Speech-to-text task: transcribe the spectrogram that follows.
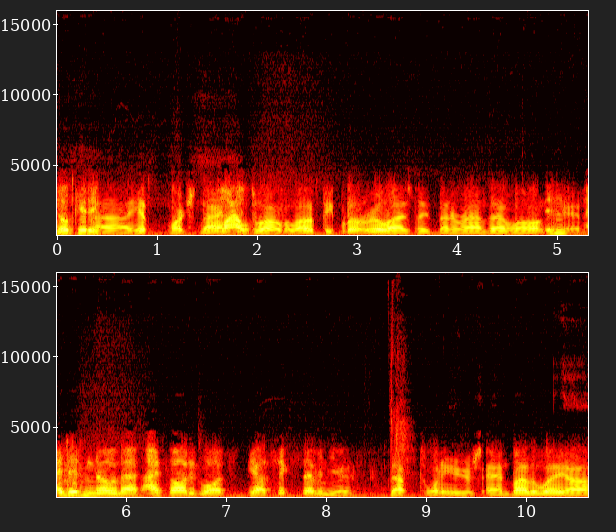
No kidding. Uh, yep, March 9th Wow. to 12. A lot of people don't realize they've been around that long. Didn't, and I didn't know that. I thought it was yeah six seven years. Yep, 20 years. And by the way, uh,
